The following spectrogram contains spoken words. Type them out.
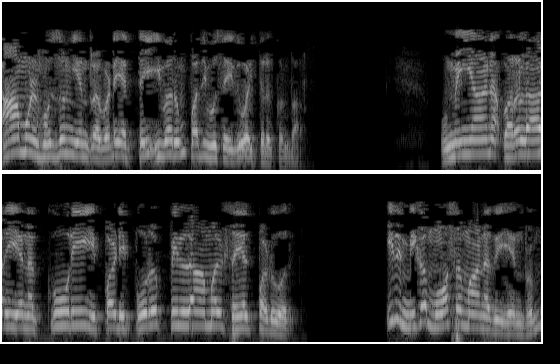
ஆமுல் ஹொசுன் என்ற விடயத்தை இவரும் பதிவு செய்து வைத்திருக்கின்றார். உண்மையான வரலாறு என கூறி இப்படி பொறுப்பில்லாமல் செயல்படுவது இது மிக மோசமானது என்றும்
